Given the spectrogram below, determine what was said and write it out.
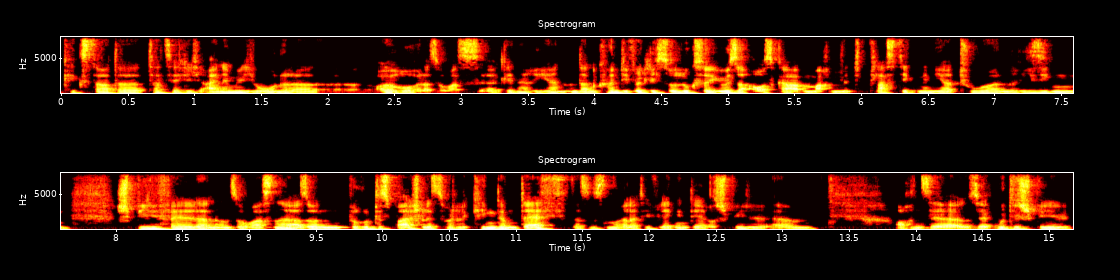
Kickstarter tatsächlich eine Million oder Euro oder sowas äh, generieren und dann können die wirklich so luxuriöse Ausgaben machen mit Plastikminiaturen, riesigen Spielfeldern und sowas. Ne? Also ein berühmtes Beispiel ist zum Beispiel Kingdom Death. Das ist ein relativ legendäres Spiel, ähm, auch ein sehr sehr gutes Spiel.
